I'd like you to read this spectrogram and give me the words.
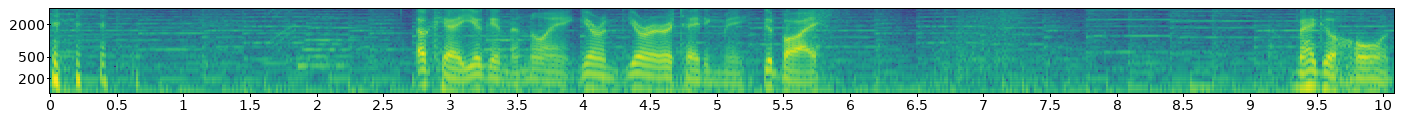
okay, you're getting annoying. You're you're irritating me. Goodbye. Mega Horn.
